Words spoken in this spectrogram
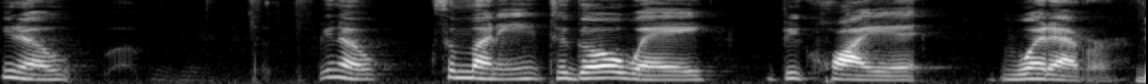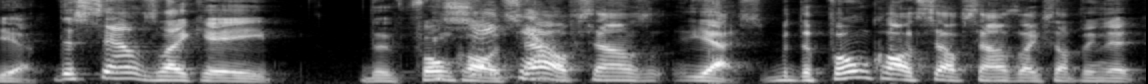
you know, you know, some money to go away, be quiet, whatever. Yeah, this sounds like a the phone A call itself sounds yes, but the phone call itself sounds like something that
